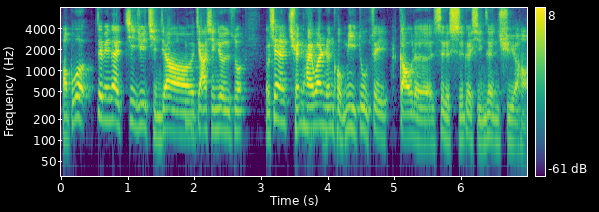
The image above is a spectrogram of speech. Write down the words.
好，不过这边再继续请教嘉欣，就是说，我现在全台湾人口密度最高的这个十个行政区哈，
